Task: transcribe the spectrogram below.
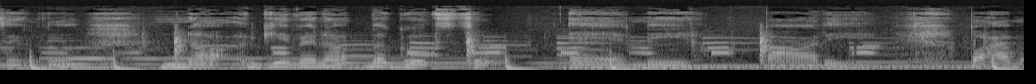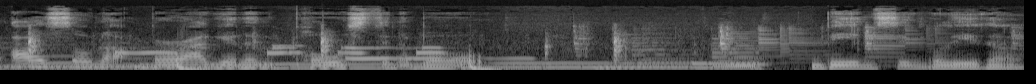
single, not giving up the goods to anybody. But I'm also not bragging and posting about being single either.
